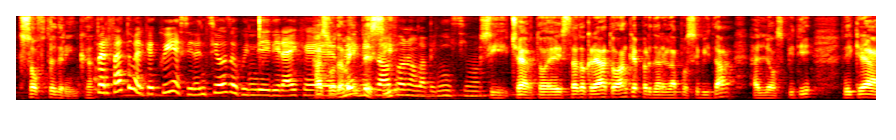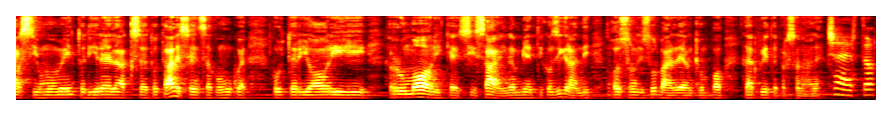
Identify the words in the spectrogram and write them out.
soft drink. Perfetto perché qui è silenzioso, quindi direi che Assolutamente il sì. microfono va benissimo. Sì, certo, è stato creato anche per dare la possibilità agli ospiti di crearsi un momento di relax totale senza comunque ulteriori rumori che si sa in ambienti così grandi possono disturbare anche un po' la quiete personale. Certo.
